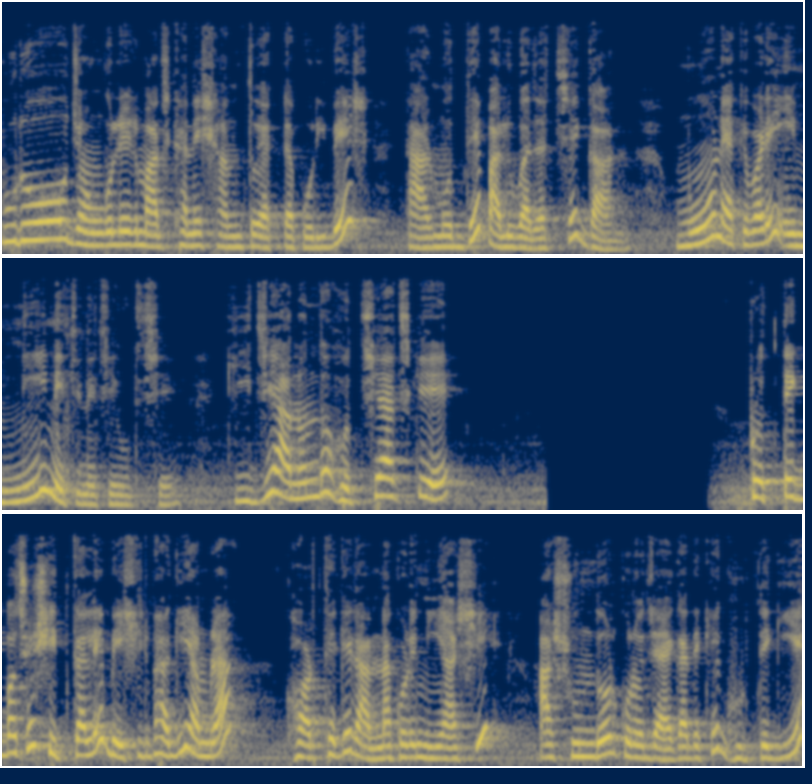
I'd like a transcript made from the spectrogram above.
পুরো জঙ্গলের মাঝখানে শান্ত একটা পরিবেশ, তার মধ্যে পালু বাজাচ্ছে গান। মন একেবারে এমনি নেচে নেচে উঠছে। কি যে আনন্দ হচ্ছে আজকে! প্রত্যেক বছর শীতকালে বেশিরভাগই আমরা ঘর থেকে রান্না করে নিয়ে আসি আর সুন্দর কোনো জায়গা দেখে ঘুরতে গিয়ে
